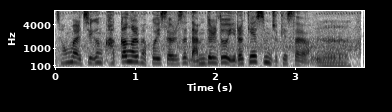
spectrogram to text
정말 지금 각광을 받고 있어요. 그래서 남들도 이렇게 했으면 좋겠어요. 예.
